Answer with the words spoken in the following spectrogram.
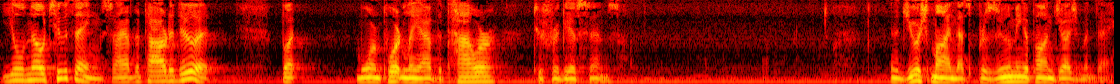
you'll know two things. I have the power to do it, but more importantly, I have the power to forgive sins. In the Jewish mind, that's presuming upon Judgment Day.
